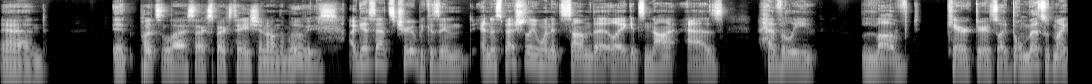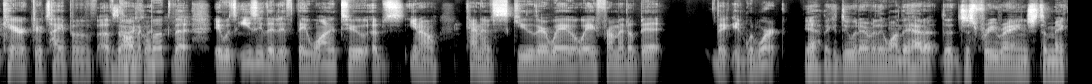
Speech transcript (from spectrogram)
and it puts less expectation on the movies. I guess that's true because in and especially when it's some that like it's not as heavily loved characters like don't mess with my character type of, of Exactly. comic book that it was easy that if they wanted to you know kind of skew their way away from it a bit they, it would work Yeah, they could do whatever they want. They had a the, just free range to make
